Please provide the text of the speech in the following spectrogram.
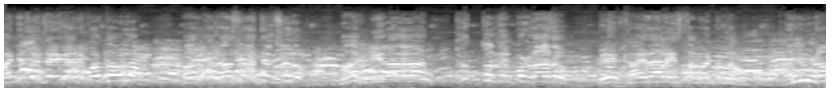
బండి సంజయ్ గారిని కోరుతా ఉన్నాం. వారికి రాష్ట్ర అధ్యక్షులు మాకు మీలాగా కత్తులు నింపుడు రాదు. మేము కాయిదాలు ఇస్తామంటున్నాం. అది కూడా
